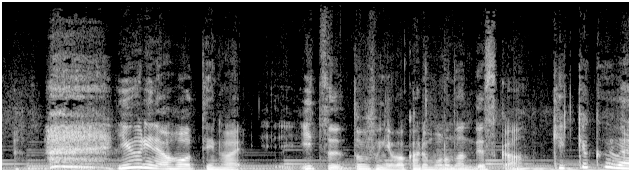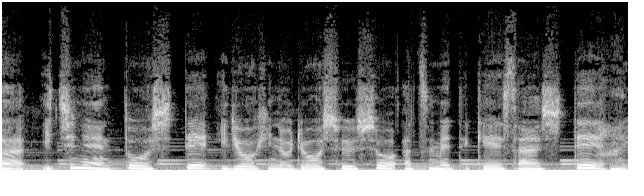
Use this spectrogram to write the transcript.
有利な方っていうのはいつどういうふうに分かるものなんですか？結局は1年通して医療費の領収書を集めて計算して、はい、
